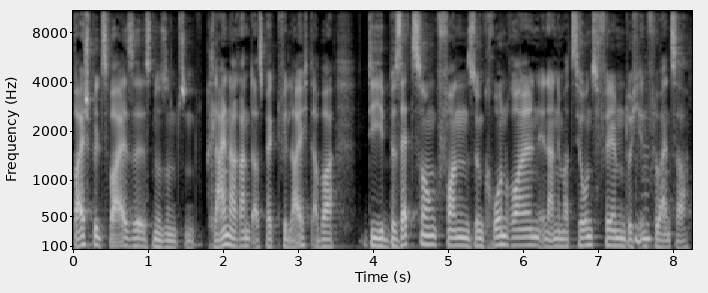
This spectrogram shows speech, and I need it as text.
Beispielsweise ist nur so ein, so ein kleiner Randaspekt vielleicht, aber die Besetzung von Synchronrollen in Animationsfilmen Mhm. durch Influencer.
